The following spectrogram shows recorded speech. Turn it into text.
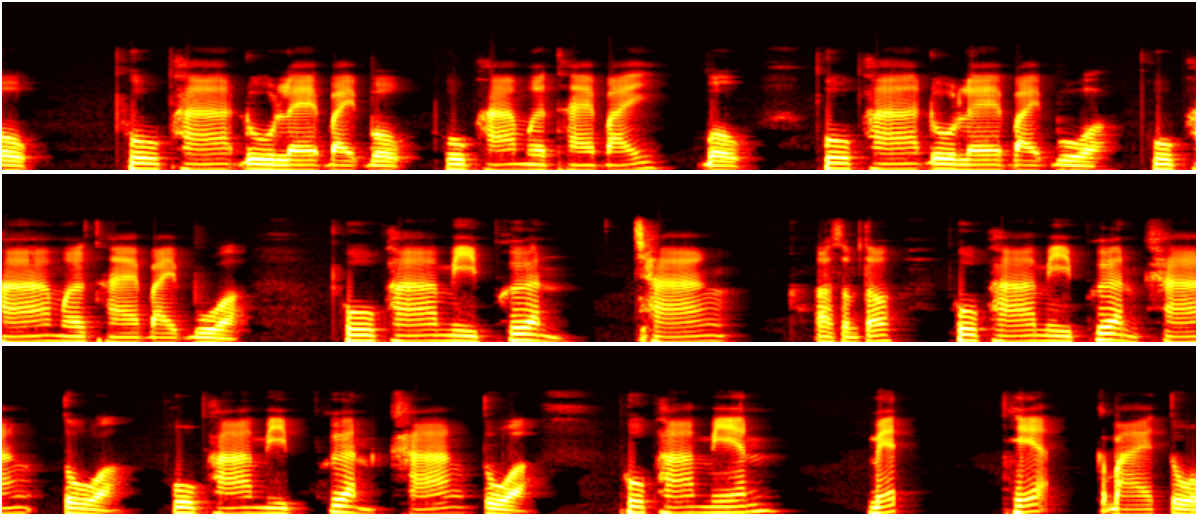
บกภูพาดูแลใบบกภูพาเมื่อทายใบบกภูพาดูแลใบบัวภูพาเมื่อทายใบบัวภูพามีเพื่อนช้างเออสมโตภูพามีเพื่อนค้างตัวภูพามีเพื่อนค้างตัว ភូផាមានមេតភៈក្បែរតួ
